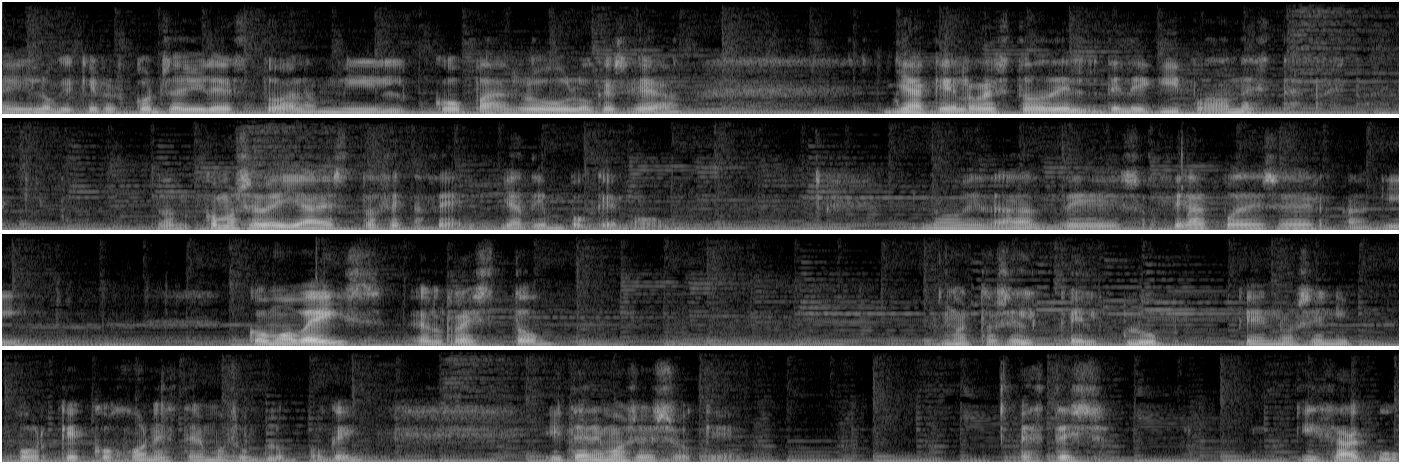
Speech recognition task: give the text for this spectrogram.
y lo que quiero es conseguir esto a las mil copas o lo que sea, ya que el resto del, equipo, ¿dónde está el resto del? ¿Cómo se veía esto? Hace, ya tiempo que no. Novedades social puede ser aquí. Como veis, el resto. Esto es el, el club, que no sé ni por qué cojones tenemos un club, ¿ok? Y tenemos eso, que este es Izaku,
